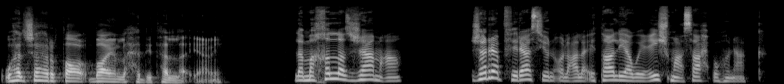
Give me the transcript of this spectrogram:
وهالشهر طا- ضاين لحد هلا يعني. لما خلص جامعة جرب فراس ينقل على إيطاليا ويعيش مع صاحبه هناك.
